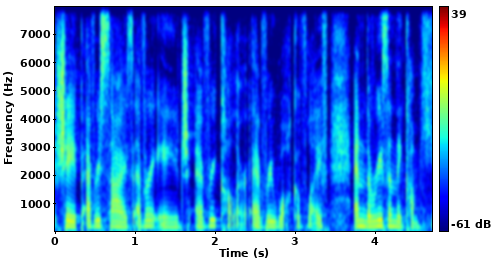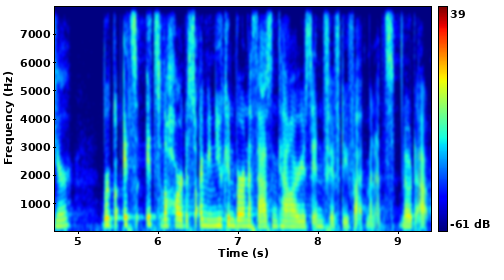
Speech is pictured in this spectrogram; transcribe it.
shape every size every age every color every walk of life and the reason they come here, it's it's the hardest i mean you can burn a thousand calories in 55 minutes no doubt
